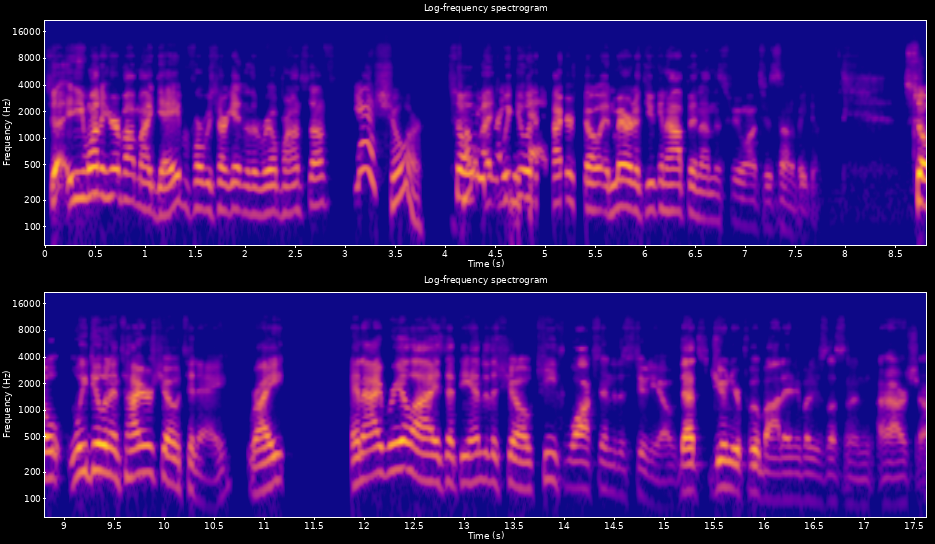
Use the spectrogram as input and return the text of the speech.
So, eh, you want to hear about my day before we start getting to the real Brown stuff? Yeah, sure. So I, we do an entire show, and Meredith, you can hop in on this if you want to. It's not a big deal. So we do an entire show today, right? And I realized at the end of the show, Keith walks into the studio. That's Junior Poobah. Anybody who's listening to our show.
